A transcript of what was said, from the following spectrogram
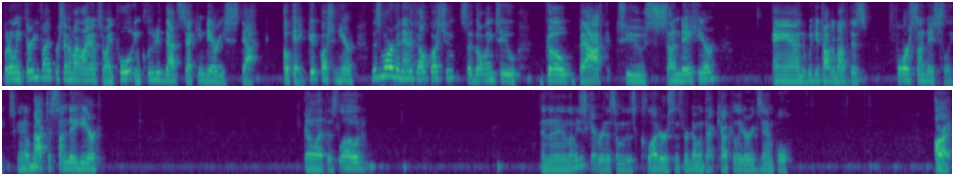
but only 35% of my lineups in my pool included that secondary stack. Okay, good question here. This is more of an NFL question. So, going to go back to Sunday here, and we can talk about this for Sunday slate. So, going to go back to Sunday here. Gonna let this load. And then let me just get rid of some of this clutter since we're done with that calculator example. All right,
